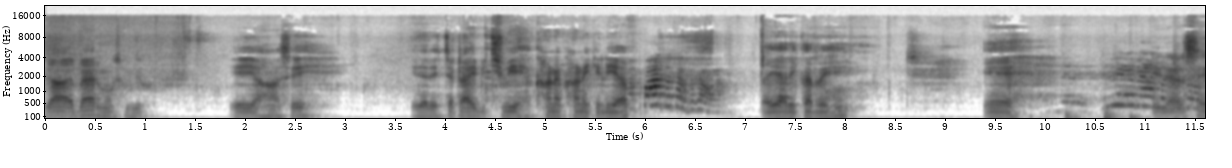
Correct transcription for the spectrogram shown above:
जा बैर मौसम देखो। ये यहाँ से इधर एक चटाई बिछी हुई है खाना खाने के लिए अब। तैयारी कर रहे हैं। ये इधर से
